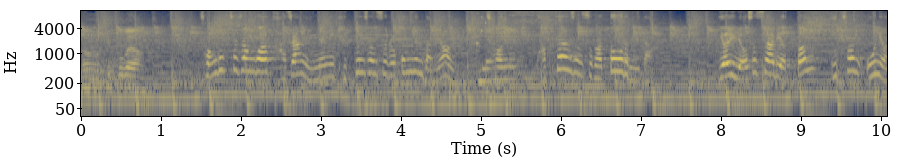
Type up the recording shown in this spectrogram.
너무 기쁘고요. 전국체전과 가장 인연이 깊은 선수를 꼽는다면 저는 박태환 선수가 떠오릅니다. 16살이었던 2005년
